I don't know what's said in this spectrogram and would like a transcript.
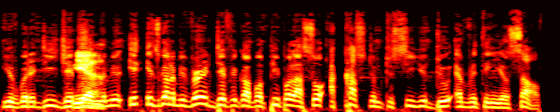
You've got a DJ playing Yeah. the music. It, it's going to be very difficult, but people are so accustomed to see you do everything yourself.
